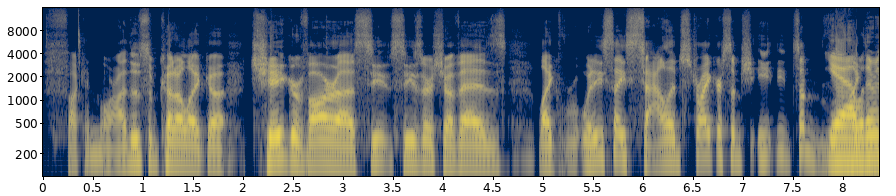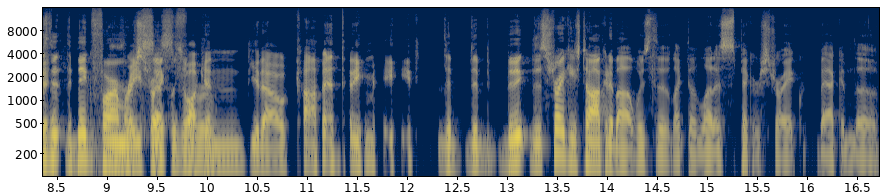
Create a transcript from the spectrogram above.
Fucking moron. There's some kind of like a Che Guevara, C- Cesar Chavez, like what did he say, salad strike or some sh- some Yeah. like, well, there was the, the big farmer strike was over. fucking you know comment that he made. the the big the strike he's talking about was the like the lettuce picker strike back in the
